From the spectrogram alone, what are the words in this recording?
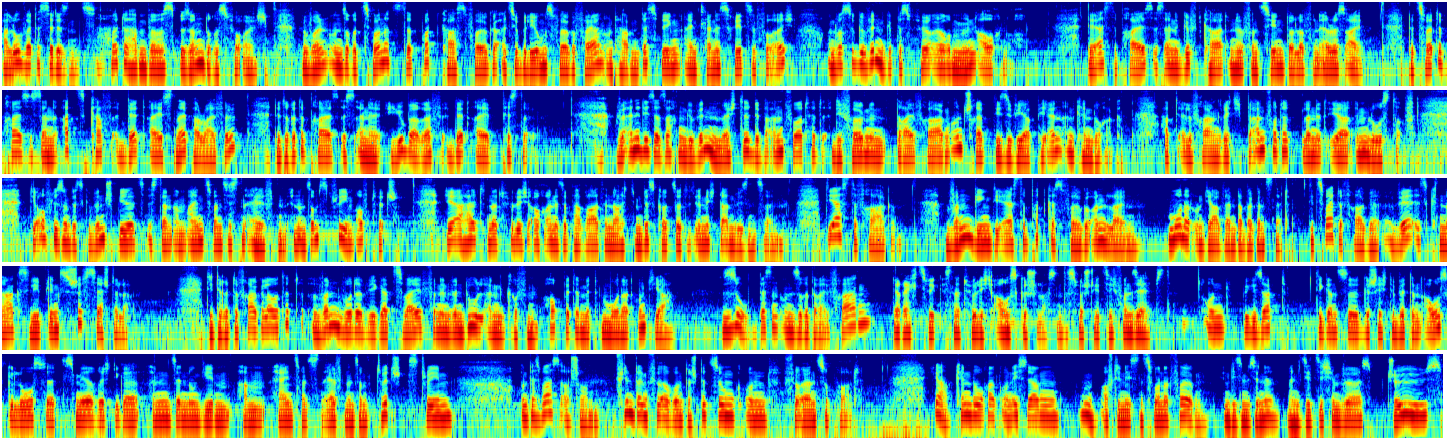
Hallo werte Citizens, heute haben wir was Besonderes für euch. Wir wollen unsere 200. Podcast-Folge als Jubiläumsfolge feiern und haben deswegen ein kleines Rätsel für euch und was zu gewinnen gibt es für eure Mühen auch noch. Der erste Preis ist eine Giftcard in Höhe von 10 Dollar von RSI. Der zweite Preis ist eine Azkaf Dead Eye Sniper Rifle. Der dritte Preis ist eine Uberev Dead Eye Pistol. Wer eine dieser Sachen gewinnen möchte, der beantwortet die folgenden drei Fragen und schreibt diese via PN an Kendorak. Habt ihr alle Fragen richtig beantwortet, landet ihr im Lostopf. Die Auflösung des Gewinnspiels ist dann am 21.11. in unserem Stream auf Twitch. Ihr erhaltet natürlich auch eine separate Nachricht im Discord, solltet ihr nicht anwesend sein. Die erste Frage. Wann ging die erste Podcast-Folge online? Monat und Jahr wären dabei ganz nett. Die zweite Frage, wer ist Knarks Lieblingsschiffshersteller? Die dritte Frage lautet, wann wurde Vega 2 von den Vendul angegriffen? Auch bitte mit Monat und Jahr. So, das sind unsere drei Fragen. Der Rechtsweg ist natürlich ausgeschlossen, das versteht sich von selbst. Und wie gesagt, die ganze Geschichte wird dann ausgelost, wird es mehrere richtige Ansendungen geben am 21.11. in unserem Twitch-Stream. Und das war es auch schon. Vielen Dank für eure Unterstützung und für euren Support. Ja, Ken Dorak und ich sagen hm, auf die nächsten 200 Folgen. In diesem Sinne, man sieht sich im Verse. Tschüss.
